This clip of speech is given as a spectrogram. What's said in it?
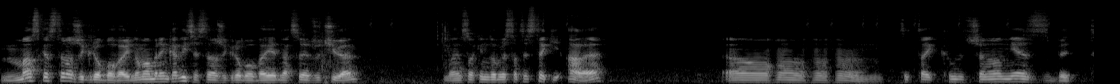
Maska straży grobowej. No mam rękawice straży grobowej, jednak sobie wrzuciłem. Mają całkiem dobre statystyki, ale... Aha, aha, aha. Tutaj kurczę, no niezbyt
